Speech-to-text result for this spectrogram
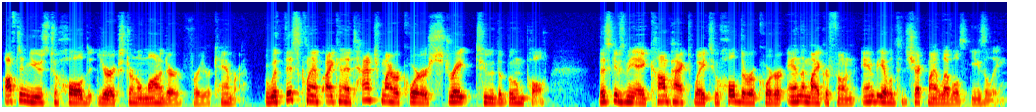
often used to hold your external monitor for your camera. With this clamp, I can attach my recorder straight to the boom pole. This gives me a compact way to hold the recorder and the microphone and be able to check my levels easily.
